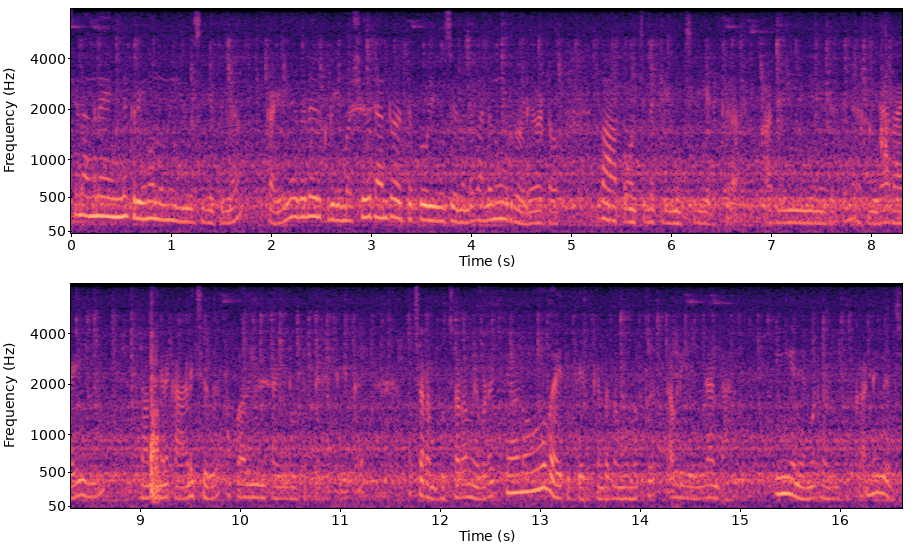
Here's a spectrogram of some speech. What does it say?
ഞാൻ അങ്ങനെ എങ്ങനെ ക്രീമൊന്നും യൂസ് ചെയ്യത്തില്ല. കയ്യിൽ ഏതെങ്കിലും ക്രീം പക്ഷേ ഇത് രണ്ടു വട്ടം യൂസ് ചെയ്യുന്നുണ്ട്. നല്ല നൂറ് രൂപ കേട്ടോ. അപ്പോൾ ആ പോൺസിന്റെ ക്രീം ഇച്ചിരി എടുക്കുക. അതിങ്ങനെ എടുത്ത് തീരാറായി. ഇതാണ് ഇങ്ങനെ കാണിച്ചത്. അപ്പോൾ അതിങ്ങനെ കയ്യിലോട്ട് പുരട്ടിയിട്ട് പുച്ചറം പുച്ചറം എവിടേക്കാണോ വരിക്കേണ്ടത് മുഖത്ത് അവിടെ എല്ലാം ഇങ്ങനെ നമ്മൾ നമുക്ക് കണ്ണിൽ വെച്ച്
